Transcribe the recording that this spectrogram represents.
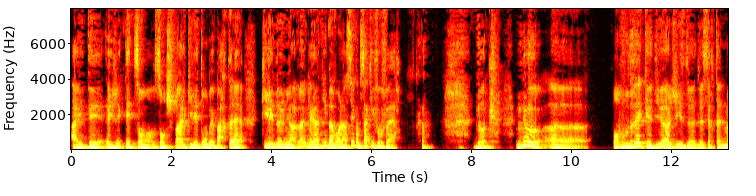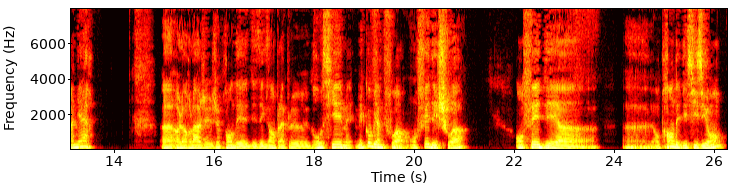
a été éjecté de son, son cheval, qu'il est tombé par terre, qu'il est devenu aveugle, il a dit, ben voilà, c'est comme ça qu'il faut faire. Donc, nous, euh, on voudrait que Dieu agisse de, certaines manières. Euh, alors là, je, prends des, des, exemples un peu grossiers, mais, mais combien de fois on fait des choix, on fait des, euh, euh, on prend des décisions,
